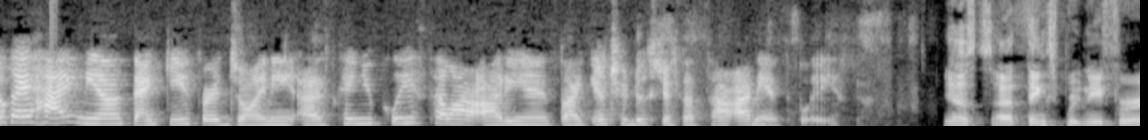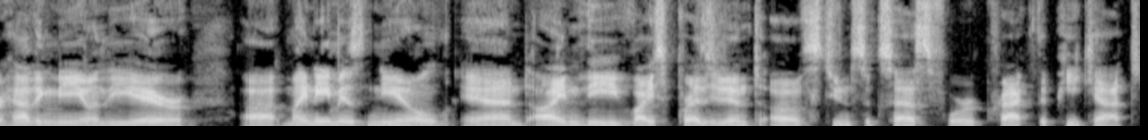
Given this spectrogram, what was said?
Okay, hi Neil. Thank you for joining us. Can you please tell our audience, like, introduce yourself to our audience, please? Yes, uh, thanks, Brittany, for having me on the air. Uh, my name is Neil, and I'm the Vice President of Student Success for Crack the PCAT.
